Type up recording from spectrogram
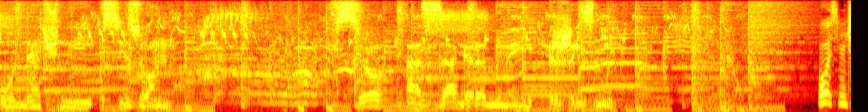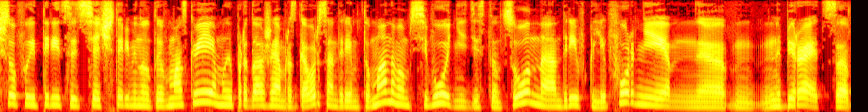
Удачный сезон. Все о загородной жизни. 8 часов и 34 минуты в Москве. Мы продолжаем разговор с Андреем Тумановым. Сегодня дистанционно. Андрей в Калифорнии э, набирается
